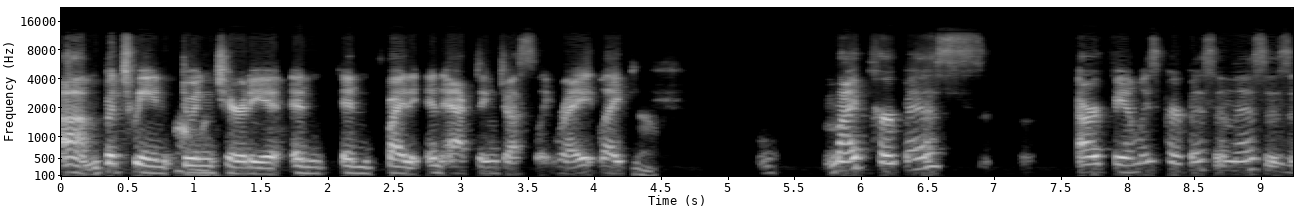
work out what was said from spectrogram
Um, between doing charity and and fighting and acting justly right? Like yeah. my purpose our family's purpose in this is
